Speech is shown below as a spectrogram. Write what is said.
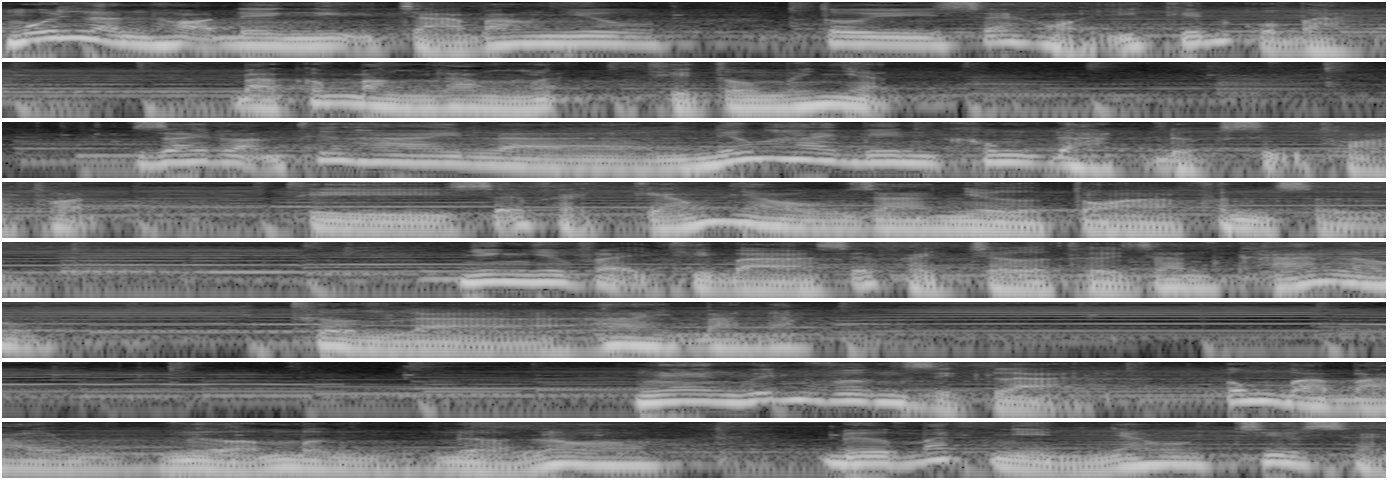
Mỗi lần họ đề nghị trả bao nhiêu, tôi sẽ hỏi ý kiến của bà. Bà có bằng lòng thì tôi mới nhận. Giai đoạn thứ hai là nếu hai bên không đạt được sự thỏa thuận thì sẽ phải kéo nhau ra nhờ tòa phân xử. Nhưng như vậy thì bà sẽ phải chờ thời gian khá lâu, thường là 2-3 năm. Nghe Nguyễn Vương dịch lại, ông bà bài nửa mừng nửa lo đưa mắt nhìn nhau chia sẻ.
